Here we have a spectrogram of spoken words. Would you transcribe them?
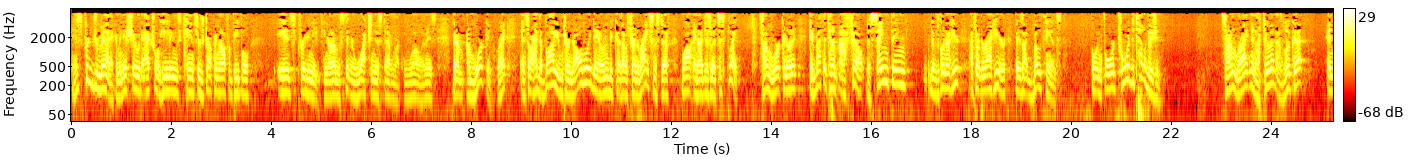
And it's pretty dramatic. I mean, it showed actual healings, cancers dropping off of people. It's pretty neat. You know, I'm sitting there watching this stuff. I'm like, whoa. I mean, it's, but I'm, I'm working, right? And so I had the volume turned all the way down because I was trying to write some stuff while, and I just let this play. So I'm working on it. And about that time, I felt the same thing that was going out here. I felt it right here, but it's like both hands going forward toward the television. So I'm writing, and I feel it. I look up, and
